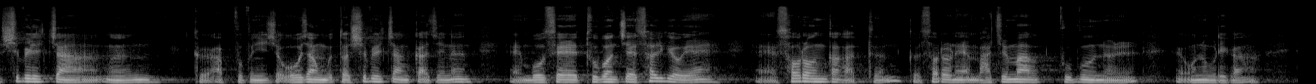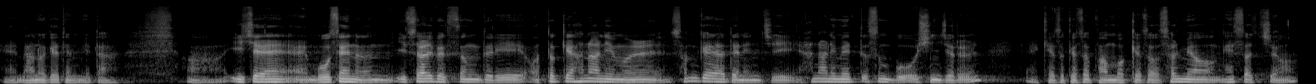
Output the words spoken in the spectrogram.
11장은 어, 그 앞부분이죠. 5장부터 11장까지는 모세의 두 번째 설교의 서론과 같은 그 서론의 마지막 부분을 오늘 우리가 나누게 됩니다. 아, 이제 모세는 이스라엘 백성들이 어떻게 하나님을 섬겨야 되는지, 하나님의 뜻은 무엇인지를 계속해서 반복해서 설명했었죠.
